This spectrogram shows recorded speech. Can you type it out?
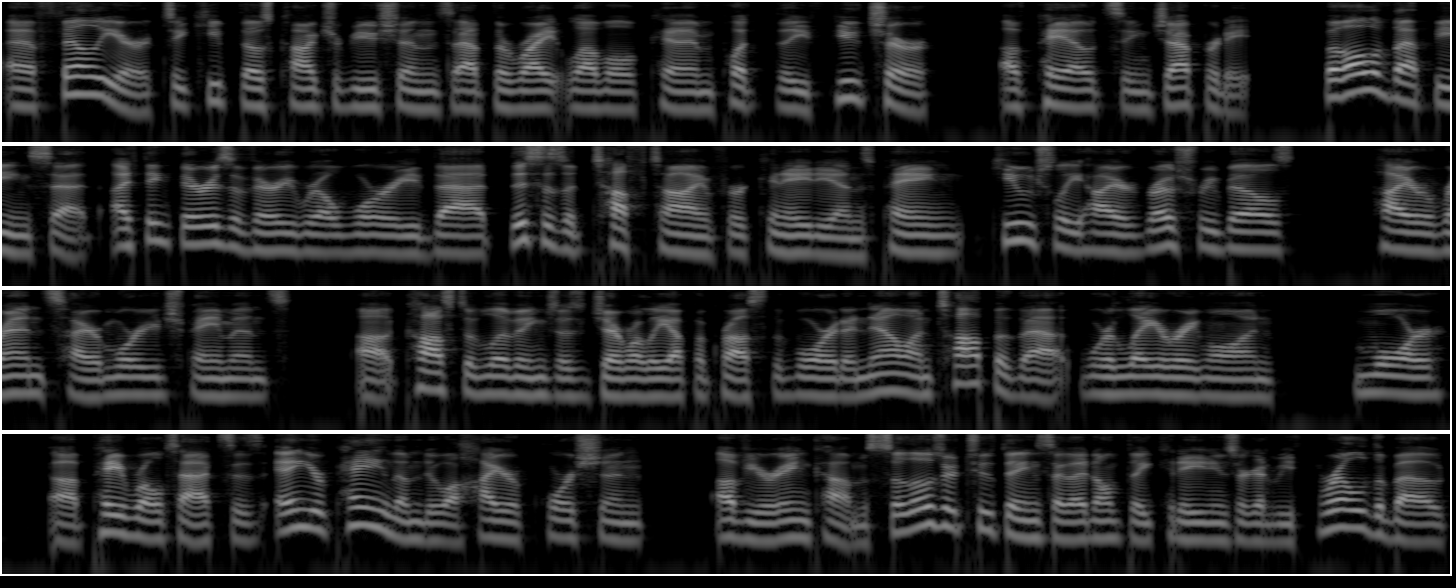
a failure to keep those contributions at the right level can put the future of payouts in jeopardy. But all of that being said, I think there is a very real worry that this is a tough time for Canadians paying hugely higher grocery bills, higher rents, higher mortgage payments, uh, cost of living just generally up across the board. And now on top of that, we're layering on more uh, payroll taxes, and you're paying them to a higher portion of your income. So those are two things that I don't think Canadians are going to be thrilled about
